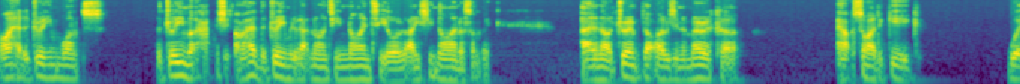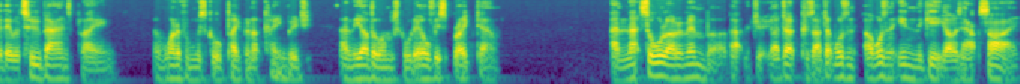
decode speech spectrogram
I had a dream once. A dream. I had the dream in about 1990 or 89 or something, and I dreamt that I was in America, outside a gig, where there were two bands playing, and one of them was called Papernut Cambridge, and the other one was called Elvis Breakdown and that's all I remember about the gig. I don't because I don't, wasn't I wasn't in the gig. I was outside,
